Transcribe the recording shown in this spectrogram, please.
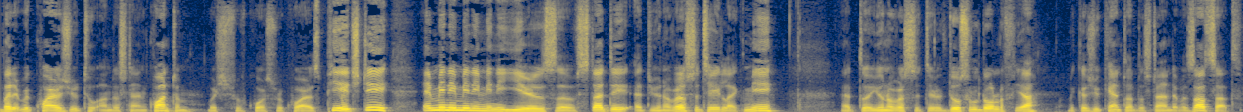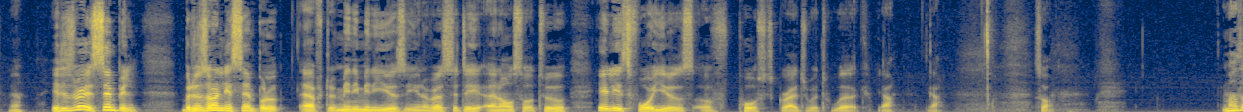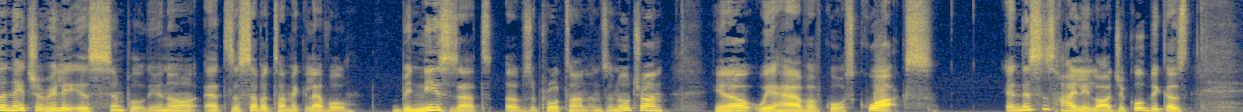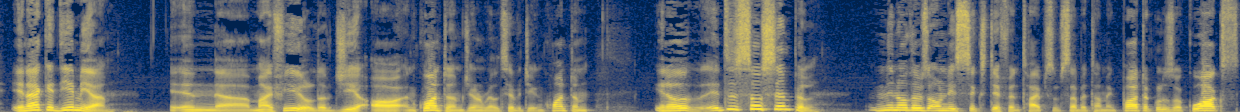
but it requires you to understand quantum, which of course requires PhD and many, many, many years of study at university, like me, at the University of Dusseldorf, yeah, because you can't understand it without that, yeah. It is very simple. But it's only simple after many, many years of university and also too at least four years of postgraduate work. Yeah, yeah. So Mother Nature really is simple, you know, at the subatomic level, beneath that of the proton and the neutron, you know, we have, of course, quarks. And this is highly logical because in academia, in uh, my field of GR and quantum, general relativity and quantum, you know, it is so simple. You know, there's only six different types of subatomic particles or quarks.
